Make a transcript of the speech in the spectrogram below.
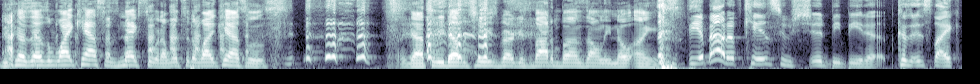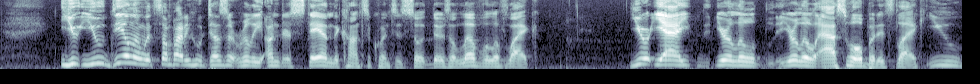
because there's a White Castle's next to it. I went to the White Castle's. I got three double cheeseburgers, bottom buns only, no onions. the amount of kids who should be beat up because it's like you you dealing with somebody who doesn't really understand the consequences so there's a level of like you're yeah you're a little you're a little asshole but it's like you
